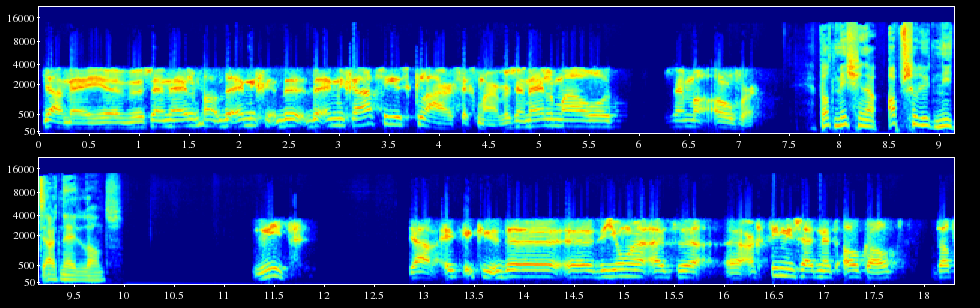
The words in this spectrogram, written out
ja, nee, eh, we zijn helemaal... De, emig- de, de emigratie is klaar, zeg maar. We zijn helemaal, we zijn helemaal over. Wat mis je nou absoluut niet uit Nederland? Niet. Ja, ik, ik, de, eh, de jongen uit Argentinië zei het net ook al. Dat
